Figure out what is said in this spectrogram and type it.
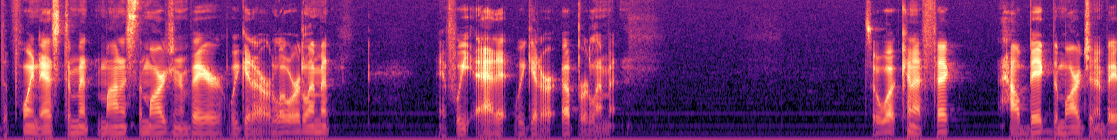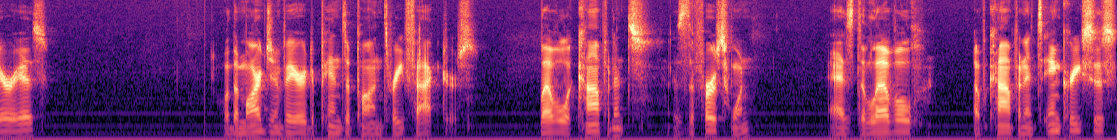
the point estimate minus the margin of error we get our lower limit. If we add it we get our upper limit. So what can affect how big the margin of error is well the margin of error depends upon three factors level of confidence is the first one as the level of confidence increases,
